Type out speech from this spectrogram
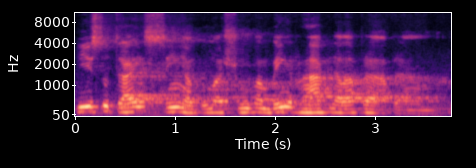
E isso traz, sim, alguma chuva bem rápida lá para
